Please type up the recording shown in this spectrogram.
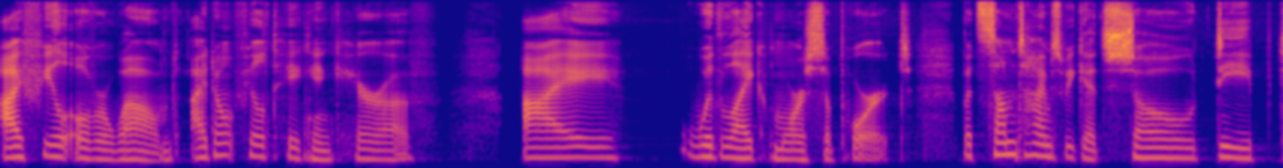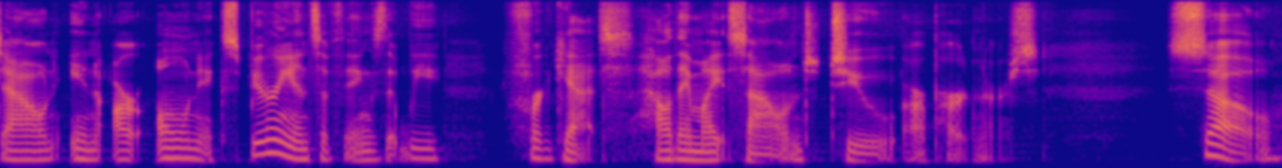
I feel overwhelmed. I don't feel taken care of. I would like more support. But sometimes we get so deep down in our own experience of things that we forget how they might sound to our partners. So,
